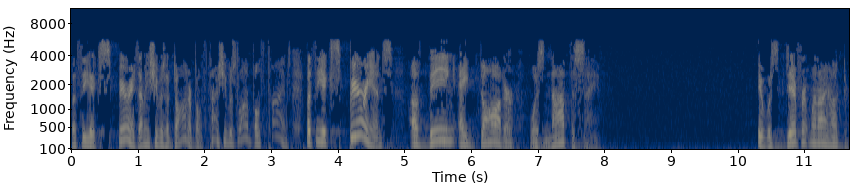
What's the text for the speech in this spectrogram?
But the experience, I mean, she was a daughter both times. She was loved both times. But the experience of being a daughter was not the same. It was different when I hugged her.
